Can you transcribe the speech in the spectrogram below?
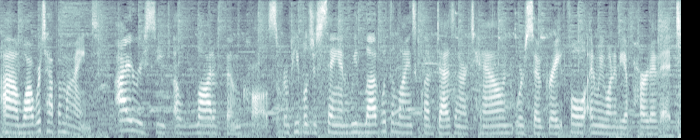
uh, while we're top of mind. I received a lot of phone calls from people just saying, We love what the Lions Club does in our town. We're so grateful and we want to be a part of it.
